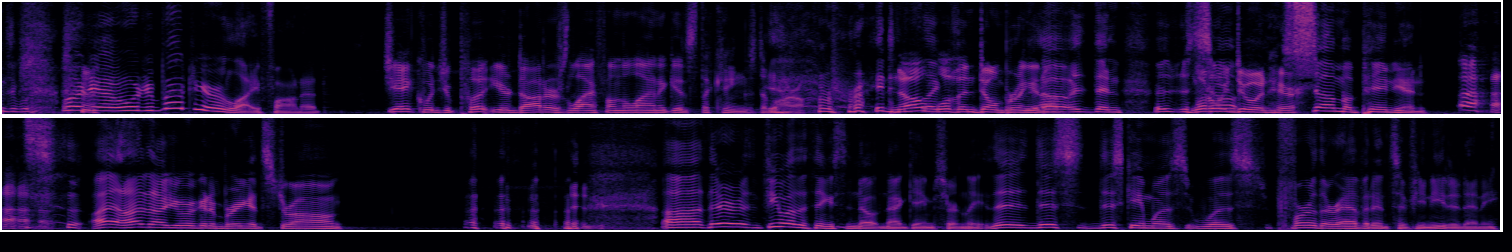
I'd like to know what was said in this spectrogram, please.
would, you, would you bet your life on it? Jake, would you put your daughter's life on the line against the Kings tomorrow? Right. No. Like, well, then don't bring it up. Uh, then uh, what some, are we doing here? Some opinion. I, I thought you were going to bring it strong. Uh, there are a few other things to note in that game. Certainly, the, this this game was was further evidence, if you needed any,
